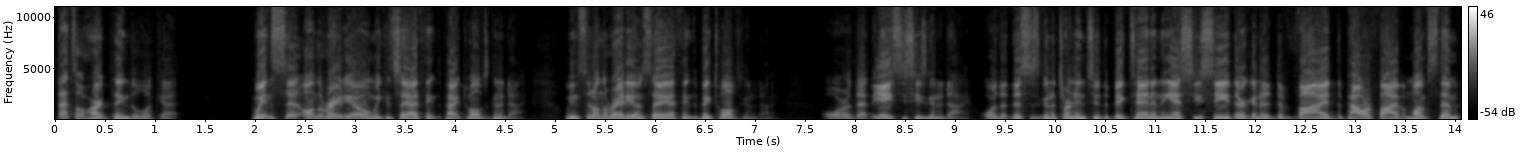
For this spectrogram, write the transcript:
that's a hard thing to look at. We can sit on the radio and we can say, I think the Pac 12 is going to die. We can sit on the radio and say, I think the Big 12 is going to die, or that the ACC is going to die, or that this is going to turn into the Big 10 and the SEC. They're going to divide the Power Five amongst them,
